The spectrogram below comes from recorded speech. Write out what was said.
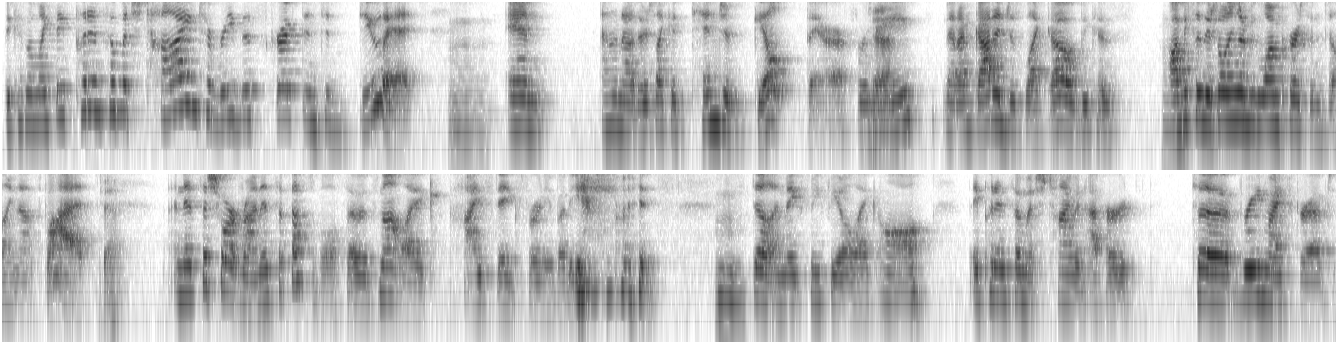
because i'm like they put in so much time to read this script and to do it mm. and i don't know there's like a tinge of guilt there for yeah. me that i've got to just let go because mm. obviously there's only going to be one person filling that spot yeah and it's a short run it's a festival so it's not like high stakes for anybody but it's mm. still it makes me feel like oh they put in so much time and effort to read my script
